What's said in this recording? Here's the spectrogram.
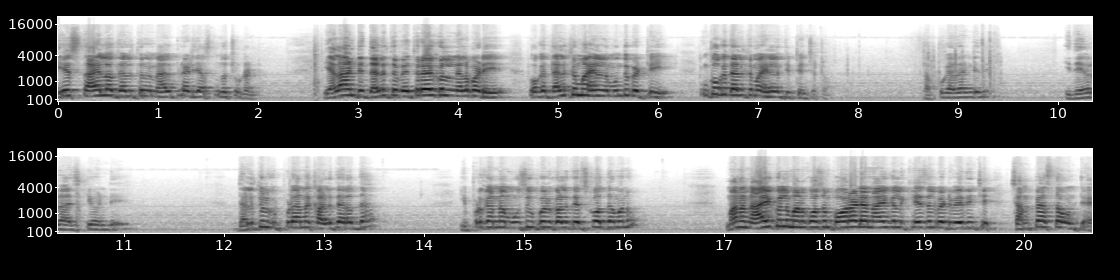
ఏ స్థాయిలో దళితులను మ్యాల్పులేట్ చేస్తుందో చూడండి. ఎలాంటి దళిత వ్యతిరేకులు నిలబడి ఒక దళిత మహిళను ముందు పెట్టి ఇంకొక దళిత మహిళను తిట్టించటం. తప్పు కదండి ఇది. ఇదేం రాజకీయం అండి? దళితులకు ఇప్పుడన్నా కళ్ళు తెరద్దా? ఇప్పటికన్నా మూసుకుపోయిన కళ్ళు తెరుచుకోవద్దా మనం? మన నాయకులు మన కోసం పోరాడే నాయకులు కేసులు పెట్టి వేధించి చంపేస్తూ ఉంటే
